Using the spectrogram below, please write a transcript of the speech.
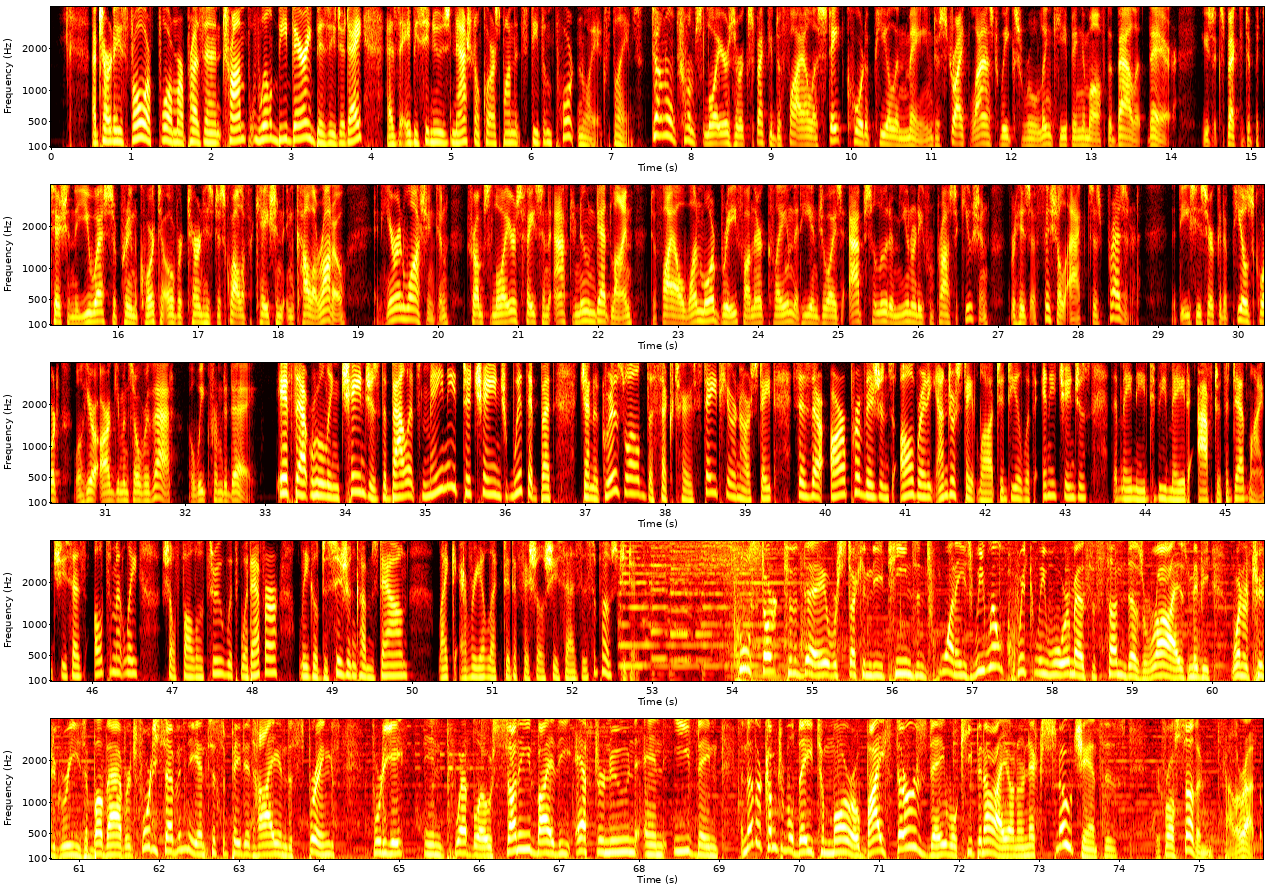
Attorneys for former President Trump will be very busy today, as ABC News national correspondent Steven Portnoy explains. Donald Trump's lawyers are expected to file a state court appeal in Maine to strike last week's ruling keeping him off the ballot there. He's expected to petition the U.S. Supreme Court to overturn his disqualification in Colorado. And here in Washington, Trump's lawyers face an afternoon deadline to file one more brief on their claim that he enjoys absolute immunity from prosecution for his official acts as president. The D.C. Circuit Appeals Court will hear arguments over that a week from today. If that ruling changes, the ballots may need to change with it. But Jena Griswold, the Secretary of State here in our state, says there are provisions already under state law to deal with any changes that may need to be made after the deadline. She says ultimately she'll follow through with whatever legal decision comes down, like every elected official, she says, is supposed to do. Cool start to the day. We're stuck in the teens and 20s. We will quickly warm as the sun does rise, maybe one or two degrees above average. 47, the anticipated high in the Springs. 48 in Pueblo. Sunny by the afternoon and evening. Another comfortable day tomorrow. By Thursday, we'll keep an eye on our next snow chances across southern Colorado.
